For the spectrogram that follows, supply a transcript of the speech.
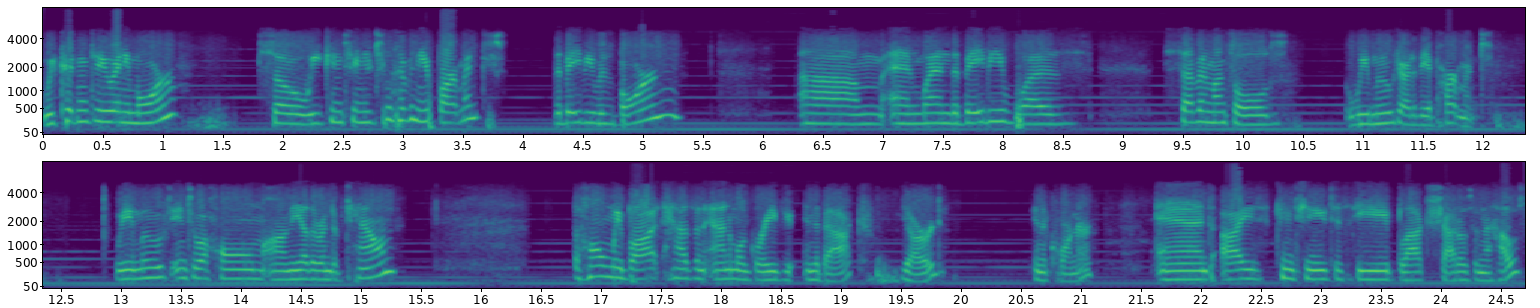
we couldn't do any more, so we continued to live in the apartment. The baby was born. Um, and when the baby was seven months old, we moved out of the apartment. We moved into a home on the other end of town. The home we bought has an animal grave in the back yard, in a corner, and I continue to see black shadows in the house.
